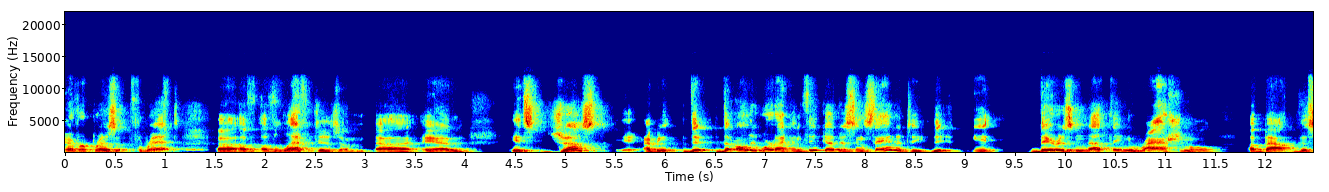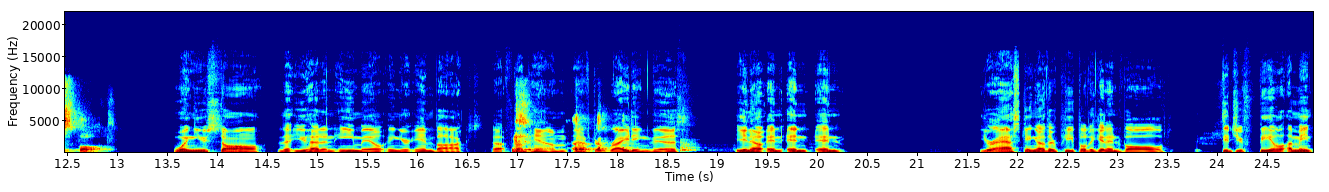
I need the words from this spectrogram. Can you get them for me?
ever-present threat uh, of, of leftism, uh, and it's just I mean, the, the only word I can think of is insanity. It, it, there is nothing rational about this thought. When you saw that you had an email in your inbox uh, from him after writing this, you know, and and and you're asking other people to get involved. Did you feel? I mean,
